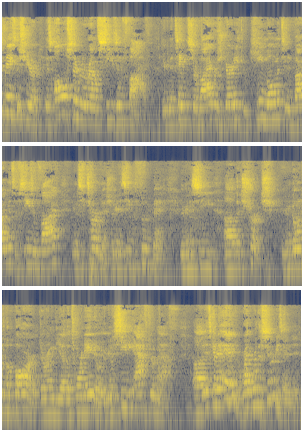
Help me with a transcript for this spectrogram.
This maze this year is all centered around season five. You're going to take the survivor's journey through key moments and environments of season five. You're going to see Terminus. You're going to see the food bank. You're going to see uh, the church. You're going to go into the barn during the, uh, the tornado. You're going to see the aftermath. Uh, it's going to end right where the series ended.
